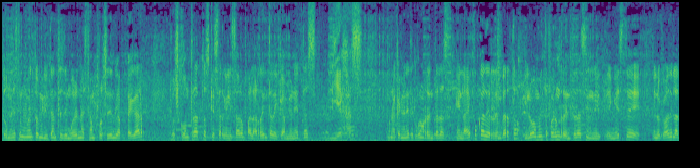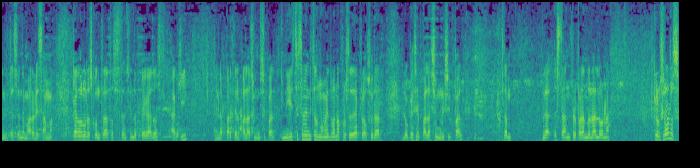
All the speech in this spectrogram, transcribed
donde en este momento militantes de Morena están procediendo a pegar los contratos que se realizaron para la renta de camionetas viejas. Una camioneta que fueron rentadas en la época de Remberto y luego fueron rentadas en, en este, en lo que va de la administración de Mara Lezama. Cada uno de los contratos están siendo pegados aquí en la parte del Palacio Municipal. Y estos en estos momentos van a proceder a clausurar lo que es el Palacio Municipal. Están, están preparando la lona. Clausurarlos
